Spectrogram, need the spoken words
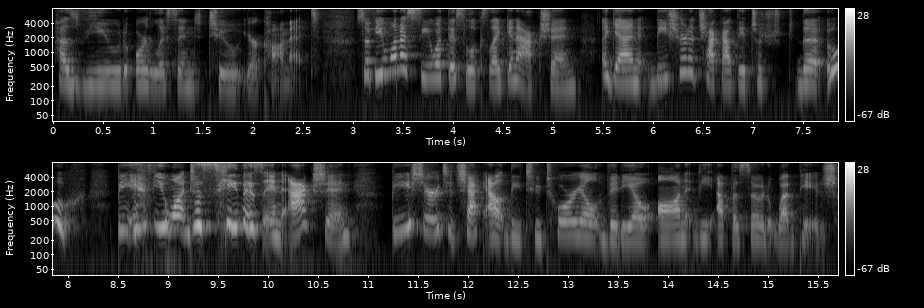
has viewed or listened to your comment. So if you want to see what this looks like in action, again, be sure to check out the the ooh, be if you want to see this in action, be sure to check out the tutorial video on the episode webpage.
